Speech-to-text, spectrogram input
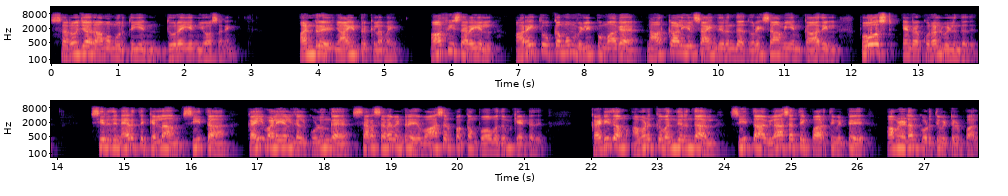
சரோஜா ராமமூர்த்தியின் துரையின் யோசனை. அன்று ஞாயிற்றுக்கிழமை ஆபீஸ் அறையில் அரை தூக்கமும் விழிப்புமாக நாற்காலியில் சாய்ந்திருந்த துரைசாமியின் காதில் போஸ்ட் என்ற குரல் விழுந்தது. சிறிது நேரத்துக்கெல்லாம் சீதா கை வளையல்கள் குலுங்க சரசரவென்று வாசற் பக்கம் போவதும் கேட்டது. கடிதம் அவனுக்கு வந்திருந்தால் சீதா விலாசத்தை பார்த்துவிட்டு அவனிடம் கொடுத்து விட்டிருப்பாள்.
